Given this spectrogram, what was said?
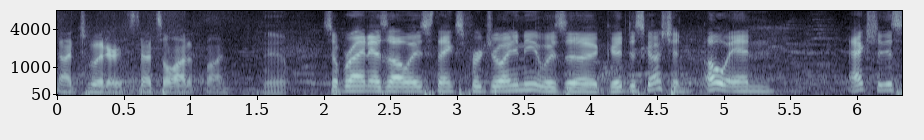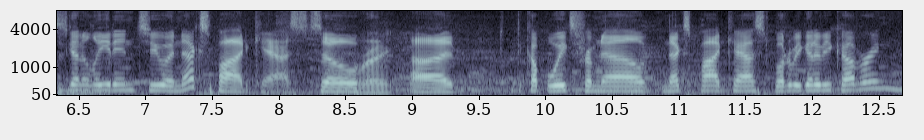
on Twitter. So that's a lot of fun. Yeah. So Brian, as always, thanks for joining me. It was a good discussion. Oh, and actually, this is going to lead into a next podcast. So Right. uh, a couple weeks from now, next podcast, what are we going to be covering?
